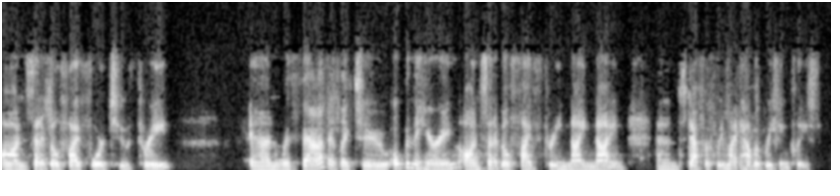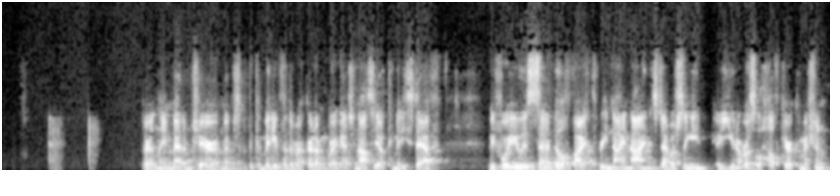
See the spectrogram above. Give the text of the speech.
on Senate Bill 5423. And with that, I'd like to open the hearing on Senate Bill 5399. And staff, if we might have a briefing, please. Certainly, Madam Chair and members of the committee. For the record, I'm Greg Attanasio, committee staff. Before you is Senate Bill 5399, establishing a universal health care commission.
